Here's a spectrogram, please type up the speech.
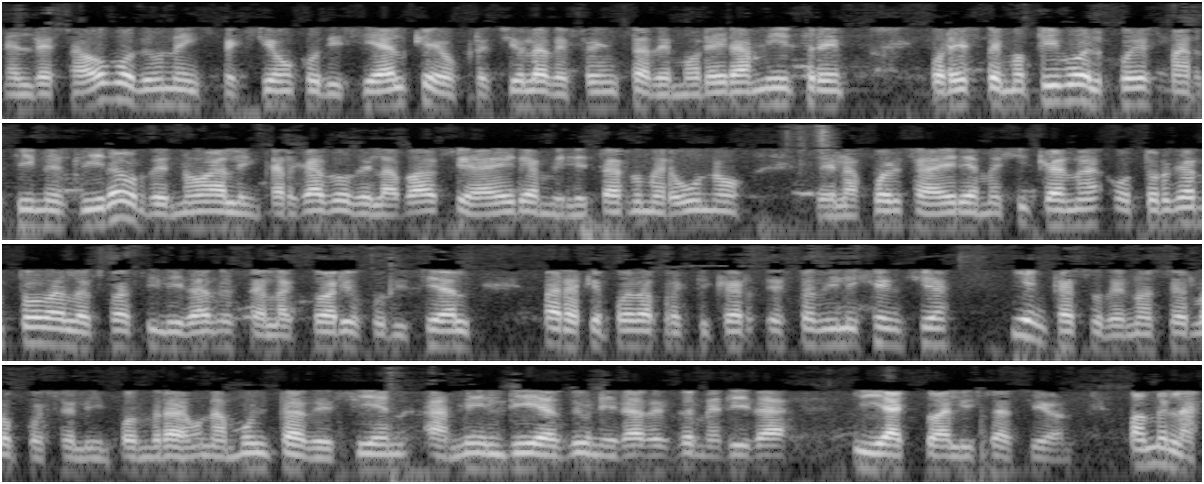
el desahogo de una inspección judicial que ofreció la defensa de Morera Mitre. Por este motivo, el juez Martínez Lira ordenó al encargado de la base aérea militar número uno de la Fuerza Aérea Mexicana otorgar todas las facilidades al actuario judicial para que pueda practicar esta diligencia y en caso de no hacerlo, pues se le impondrá una multa de 100 a 1000 días de unidades de medida y actualización. Pamela,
